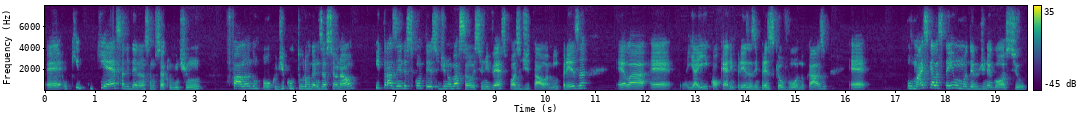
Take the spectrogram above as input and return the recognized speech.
é, o, que, o que é essa liderança no século XXI, falando um pouco de cultura organizacional e trazendo esse contexto de inovação, esse universo pós-digital. A minha empresa, ela é, e aí qualquer empresa, as empresas que eu vou, no caso, é, por mais que elas tenham um modelo de negócio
